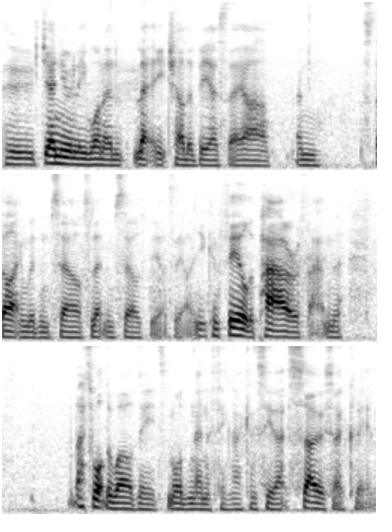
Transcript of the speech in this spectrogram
who genuinely want to let each other be as they are, and starting with themselves, let themselves be as they are. And you can feel the power of that, and the, that's what the world needs more than anything. I can see that so so clearly.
